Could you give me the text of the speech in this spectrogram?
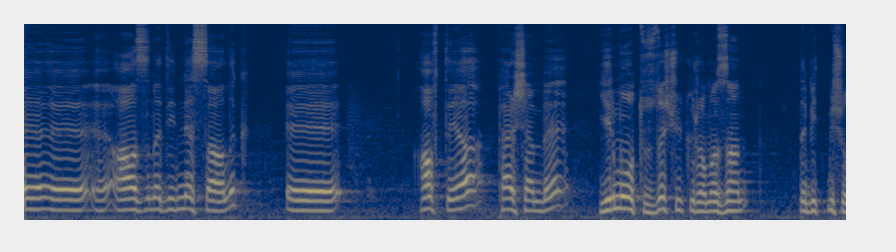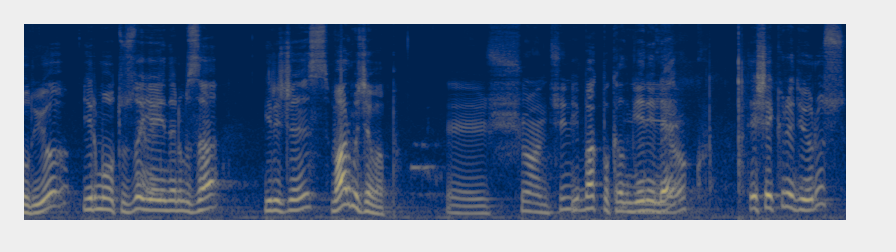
e, e, ağzına diline sağlık. E, haftaya Perşembe 20.30'da çünkü Ramazan da bitmiş oluyor. 20.30'da yayınlarımıza gireceğiz. Var mı cevap? Ee, şu an için Bir bak bakalım yenile. Yok. Teşekkür ediyoruz.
